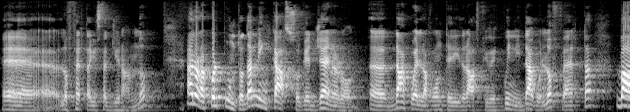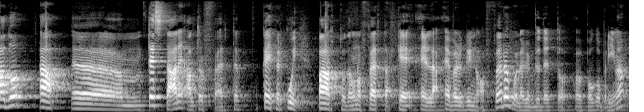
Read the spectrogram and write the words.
eh, l'offerta che sta girando. Allora a quel punto dall'incasso che genero eh, da quella fonte di traffico e quindi da quell'offerta vado a ehm, testare altre offerte. Okay? Per cui parto da un'offerta che è la Evergreen Offer, quella che vi ho detto eh, poco prima,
